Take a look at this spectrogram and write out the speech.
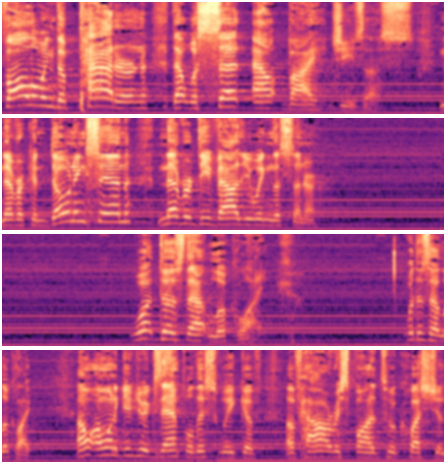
following the pattern that was set out by Jesus. Never condoning sin, never devaluing the sinner. What does that look like? What does that look like? I, I want to give you an example this week of, of how I responded to a question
